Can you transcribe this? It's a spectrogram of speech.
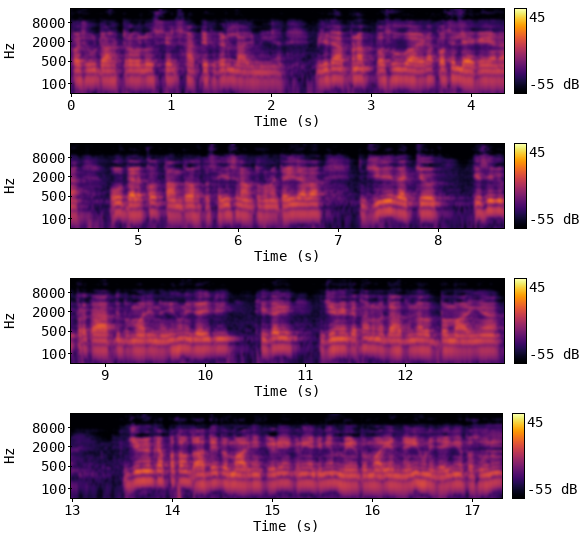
ਪਸ਼ੂ ਡਾਕਟਰ ਵੱਲੋਂ ਸਿਰ ਸਰਟੀਫਿਕੇਟ ਲਾਜ਼ਮੀ ਆ ਵੀ ਜਿਹੜਾ ਆਪਣਾ ਪਸ਼ੂ ਆ ਜਿਹੜਾ ਆਪਾਂ ਉੱਥੇ ਲੈ ਕੇ ਜਾਣਾ ਉਹ ਬਿਲਕੁਲ ਤੰਦਰੁਸਤ ਸਹੀ ਸਲਾਮਤ ਹੋਣਾ ਚਾਹੀਦਾ ਵਾ ਜਿਹਦੇ ਵਿੱਚ ਕਿਸੇ ਵੀ ਪ੍ਰਕਾਰ ਦੀ ਬਿਮਾਰੀ ਨਹੀਂ ਹੋਣੀ ਚਾਹੀਦੀ ਠੀਕ ਆ ਜੀ? ਜਿਵੇਂ ਕਿ ਤੁਹਾਨੂੰ ਮੈਂ ਦੱਸ ਦਿੰਦਾ ਬਿਮਾਰੀਆਂ ਜਿਵੇਂ ਕਿ ਆਪਾਂ ਤੁਹਾਨੂੰ ਦੱਸਦੇ ਬਿਮਾਰੀਆਂ ਕਿਹੜੀਆਂ ਕਿਹੜੀਆਂ ਜਿਹੜੀਆਂ ਮੇਨ ਬਿਮਾਰੀਆਂ ਨਹੀਂ ਹੋਣੀਆਂ ਚਾਹੀਦੀਆਂ ਪਸ਼ੂ ਨੂੰ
